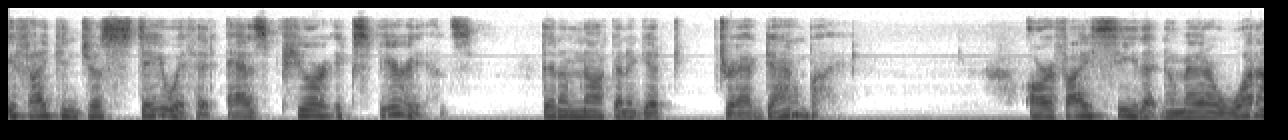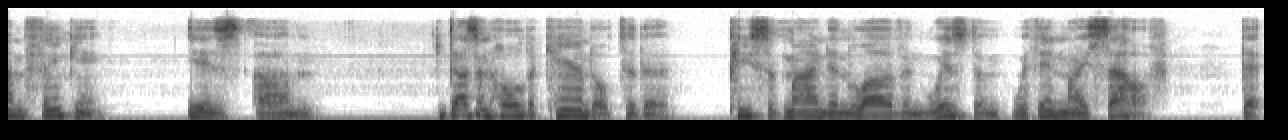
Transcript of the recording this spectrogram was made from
if I can just stay with it as pure experience, then I'm not going to get dragged down by it. Or if I see that no matter what I'm thinking is um, doesn't hold a candle to the peace of mind and love and wisdom within myself that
